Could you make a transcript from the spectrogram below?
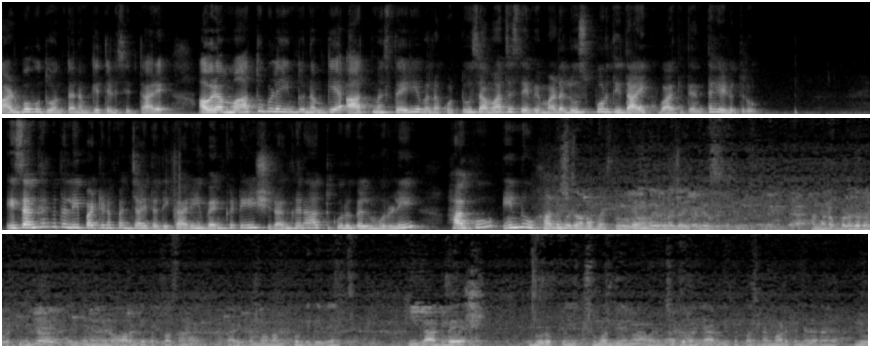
ಮಾಡಬಹುದು ಅಂತ ನಮಗೆ ತಿಳಿಸಿದ್ದಾರೆ. ಅವರ ಮಾತುಗಳೇ ಇಂದು ನಮಗೆ ಆತ್ಮಸ್ಥೈರ್ಯವನ್ನು ಕೊಟ್ಟು ಸಮಾಜ ಸೇವೆ ಮಾಡಲು ಸ್ಫೂರ್ತಿದಾಯಕವಾಗಿದೆ ಅಂತ ಹೇಳಿದರು. ಈ ಸಂದರ್ಭದಲ್ಲಿ ಪಟ್ಟಣ ಪಂಚಾಯತ್ ಅಧಿಕಾರಿ ವೆಂಕಟೇಶ್ ರಂಗನಾಥ್ ಕುರುಗಲ್ ಮುರಳಿ ಹಾಗೂ ಇನ್ನೂ ಹಲವರು ಅಣ್ಣನ ಬಳಗದ ವತಿಯಿಂದ ಈ ದಿನ ಏನು ಆರೋಗ್ಯ ತಪಾಸಣಾ ಕಾರ್ಯಕ್ರಮ ಹಮ್ಮಿಕೊಂಡಿದ್ದೇವೆ. ಈಗಾಗಲೇ ನೂರಕ್ಕೂ ಹೆಚ್ಚು ಮಂದಿಯನ್ನು ಉಚಿತವಾಗಿ ಆರೋಗ್ಯ ತಪಾಸಣೆ ಮಾಡ್ಕೊಂಡಿದ್ದಾರೆ. ಇನ್ನು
